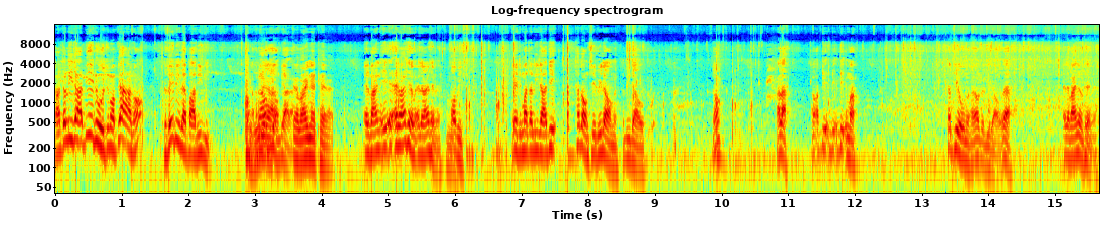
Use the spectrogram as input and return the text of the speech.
ဒါတလီတာအပြည့်တို့ကျွန်တော်ပြရနော်တသိတွေလည်းပါပြီးပြီ ဒီကူလေးကအဲဘိုင်းနဲ့ထည့်လိုက် အဲ့ဘိုင်းအဲ့ဘိုင်းထဲမှာအဲ့ဘိုင်းထဲမှာဟုတ်ပြီအဲ့ဒီမှာတလီတာအပြည့်ထပ်တောင်ဖြည့်ပေးလောက်အောင်မယ်တလီတာကိုနော်ဟုတ်လားနော်အပြည့်အပြည့်အပြည့်အမထပ်ဖြည့်အောင်မယ်ဟုတ်တလီတာကိုအဲ့အဲ့ဘိုင်းလုံးထည့်မယ်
